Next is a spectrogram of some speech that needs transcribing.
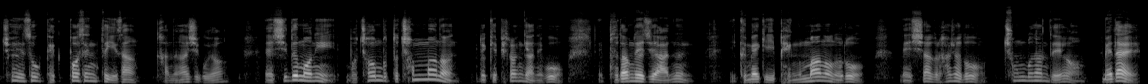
최소 100% 이상 가능하시고요. 네, 시드머니 뭐 처음부터 천만 원 이렇게 필요한 게 아니고 네, 부담되지 않은 이 금액이 100만 원으로 네, 시작을 하셔도 충분한데요. 매달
